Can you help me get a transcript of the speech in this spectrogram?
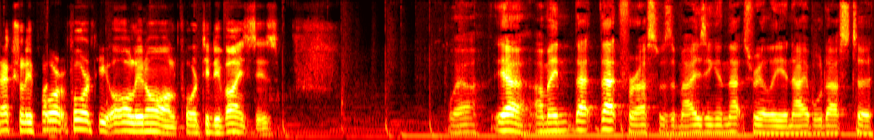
Actually, 40 all in all, 40 devices. Wow. Yeah. I mean that that for us was amazing, and that's really enabled us to,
